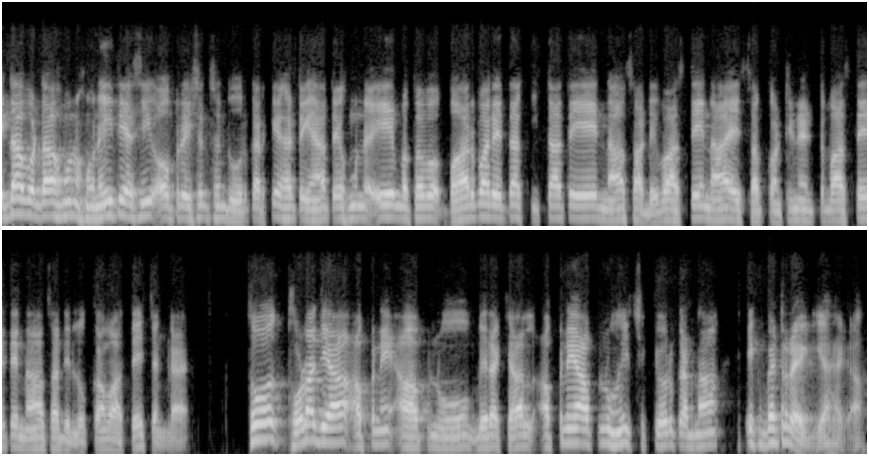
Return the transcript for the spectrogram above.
ਐਡਾ ਵੱਡਾ ਹੁਣ, ਹੁਣੇ ਹੀ ਤੇ ਅਸੀਂ ਆਪਰੇਸ਼ਨ ਸੰਦੂਰ ਕਰਕੇ ਹਟੇ ਹਾਂ ਤੇ ਹੁਣ ਇਹ ਮਤਲਬ ਬਾਰ-ਬਾਰ ਇਦਾਂ ਕੀਤਾ ਤੇ ਇਹ ਨਾ ਸਾਡੇ ਵਾਸਤੇ, ਨਾ ਇਹ ਸਬ ਕੰਟੀਨੈਂਟ ਵਾਸਤੇ ਤੇ ਨਾ ਸਾਡੇ ਲੋਕਾਂ ਵਾਸਤੇ ਚੰਗਾ ਹੈ। ਸੋ ਥੋੜਾ ਜਿਹਾ ਆਪਣੇ ਆਪ ਨੂੰ ਮੇਰਾ ਖਿਆਲ ਆਪਣੇ ਆਪ ਨੂੰ ਹੀ ਸਿਕਿਉਰ ਕਰਨਾ ਇੱਕ ਬੈਟਰ ਆਈਡੀਆ ਹੈਗਾ।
